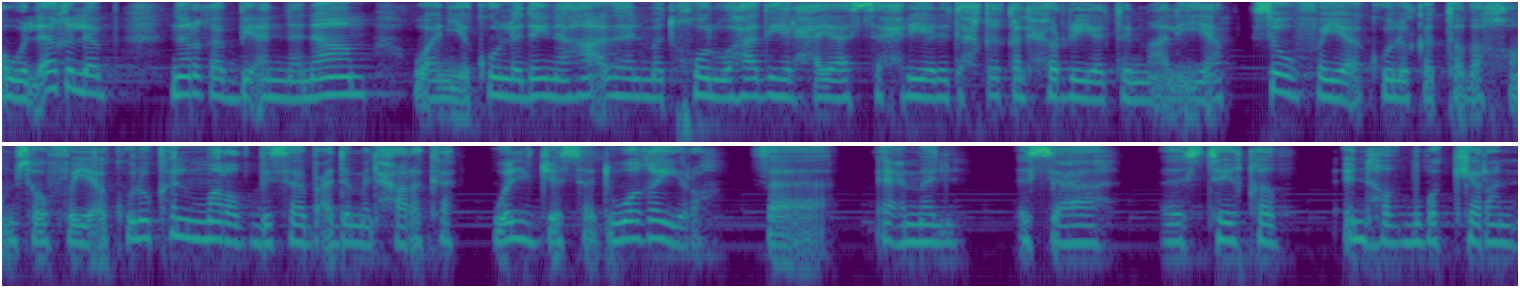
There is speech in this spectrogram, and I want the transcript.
أو الأغلب نرغب بأن ننام وأن يكون لدينا هذا المدخول وهذه الحياة السحرية لتحقيق الحرية المالية. سوف يأكلك التضخم سوف يأكلك المرض بسبب عدم الحركة والجسد وغيره. فاعمل اسعى استيقظ انهض مبكرا.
